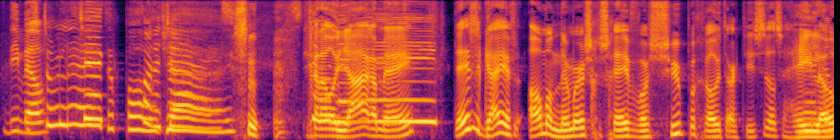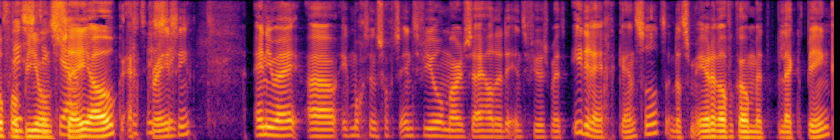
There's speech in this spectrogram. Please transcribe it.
Die wel. It's too late to apologize. Die gaan al jaren mee. Deze guy heeft allemaal nummers geschreven voor super grote artiesten. Dat is Halo dat voor ik, Beyoncé ja. ook. Echt crazy. Anyway, eh, ik mocht 's ochtends interviewen, maar zij hadden de interviews met iedereen gecanceld. En dat is me eerder overkomen met Blackpink.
